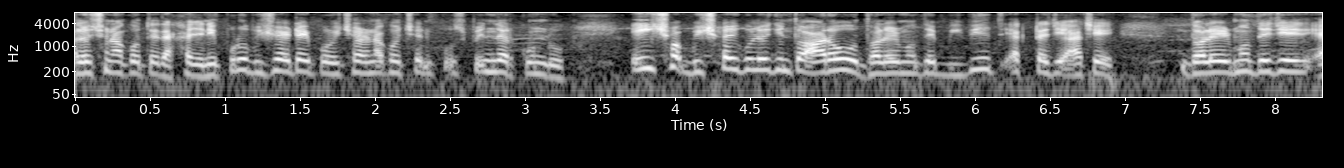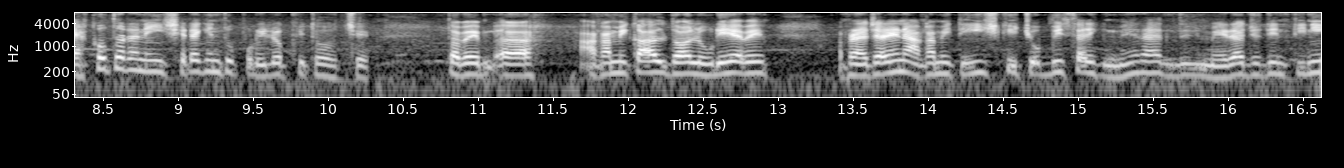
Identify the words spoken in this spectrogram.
আলোচনা করতে দেখা যায়নি। পুরো বিষয়টাই পরিচালনা করছেন পুষ্পিন্দর কুণ্ডু। এই সব বিষয়গুলো কিন্তু আরও দলের মধ্যে বিভেদ একটা যে আছে, দলের মধ্যে যে একতাটা নেই সেটা কিন্তু পরিলক্ষিত হচ্ছে। তবে আগামীকাল দল উড়ে যাবে। আপনারা জানেন আগামী তেইশ কি চব্বিশ তারিখ মেয়েরা মেয়েরাজুদ্দিন তিনি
